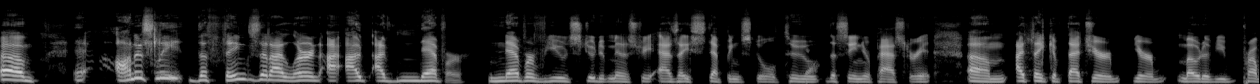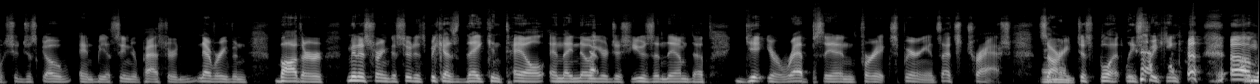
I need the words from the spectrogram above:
um, honestly, the things that I learned, I, I I've never never viewed student ministry as a stepping stool to the senior pastorate. Um, I think if that's your your motive, you probably should just go and be a senior pastor and never even bother ministering to students because they can tell and they know you're just using them to get your reps in for experience. That's trash. Sorry, just bluntly speaking. um,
